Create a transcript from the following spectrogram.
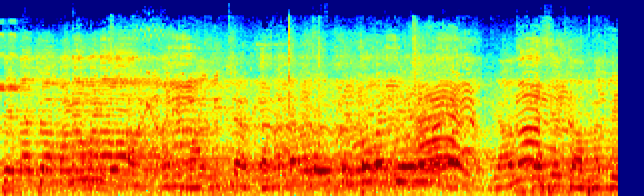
प्रत्येकाच्या मनामनाला आणि मातीच्या कणाकणाला उत्तर पाहिजे या स्पर्धेचा भाग्य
